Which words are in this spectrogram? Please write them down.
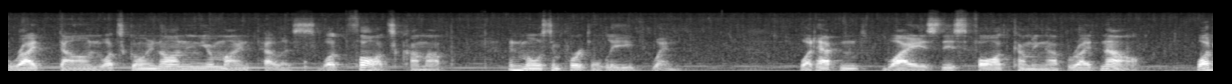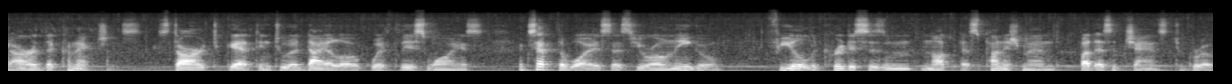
Write down what's going on in your mind palace, what thoughts come up, and most importantly, when. What happened? Why is this thought coming up right now? What are the connections? Start to get into a dialogue with this voice. Accept the voice as your own ego feel the criticism not as punishment, but as a chance to grow.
